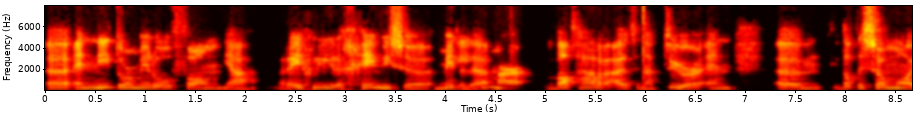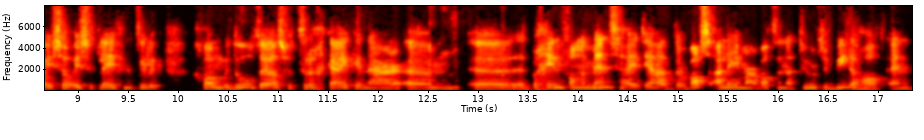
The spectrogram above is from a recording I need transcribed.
Uh, en niet door middel van ja, reguliere chemische middelen, maar wat halen we uit de natuur? En um, dat is zo mooi. Zo is het leven natuurlijk gewoon bedoeld. Hè? Als we terugkijken naar um, uh, het begin van de mensheid, ja, er was alleen maar wat de natuur te bieden had. En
